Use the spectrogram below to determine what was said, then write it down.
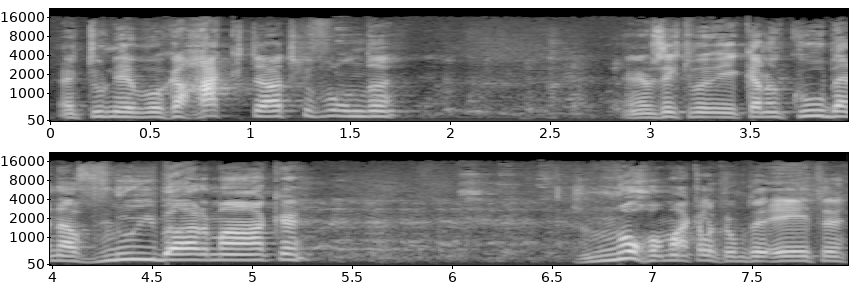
En toen hebben we gehakt uitgevonden. En dan zegt we, je kan een koe bijna vloeibaar maken. Dat is nog gemakkelijker om te eten.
